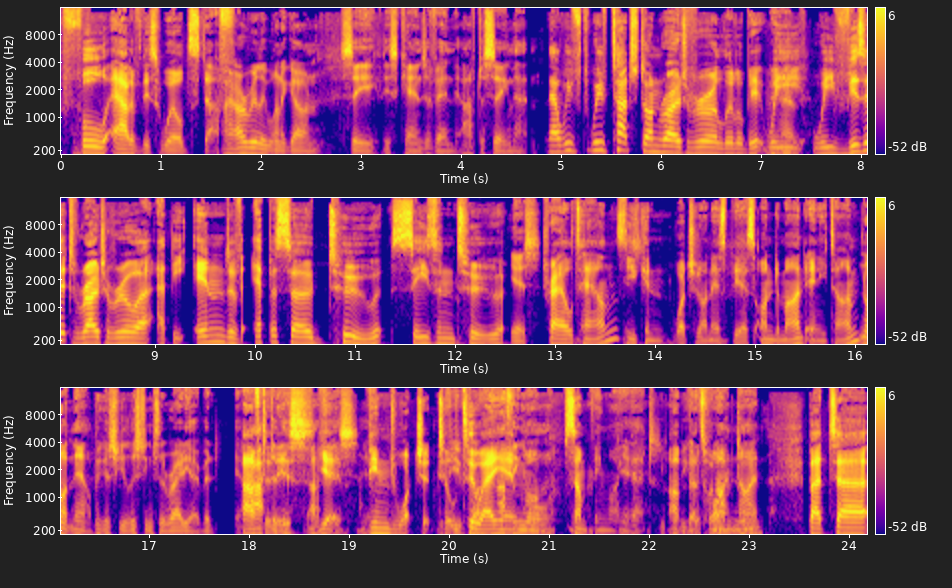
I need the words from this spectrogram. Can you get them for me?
full out of this world stuff. I, really want to go and see this Cairns event after seeing that. Now we've we've touched on Rotorua a little bit. We have. we visit Rotorua at the end of episode two, season two, Yes. Trail Towns. You can watch it on SBS on demand anytime. Not now because you're listening to the radio, but after, after, this, this, yeah. binge watch it till two a.m. or something like Yeah, that. a that's what I'm quiet doing. night. But uh,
